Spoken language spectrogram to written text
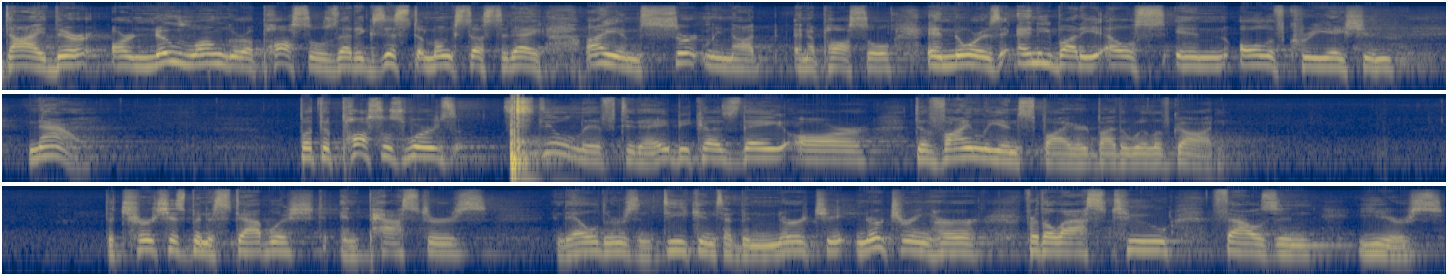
died. There are no longer apostles that exist amongst us today. I am certainly not an apostle, and nor is anybody else in all of creation now. But the apostles' words still live today because they are divinely inspired by the will of God. The church has been established, and pastors and elders and deacons have been nurturing her for the last 2,000 years.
